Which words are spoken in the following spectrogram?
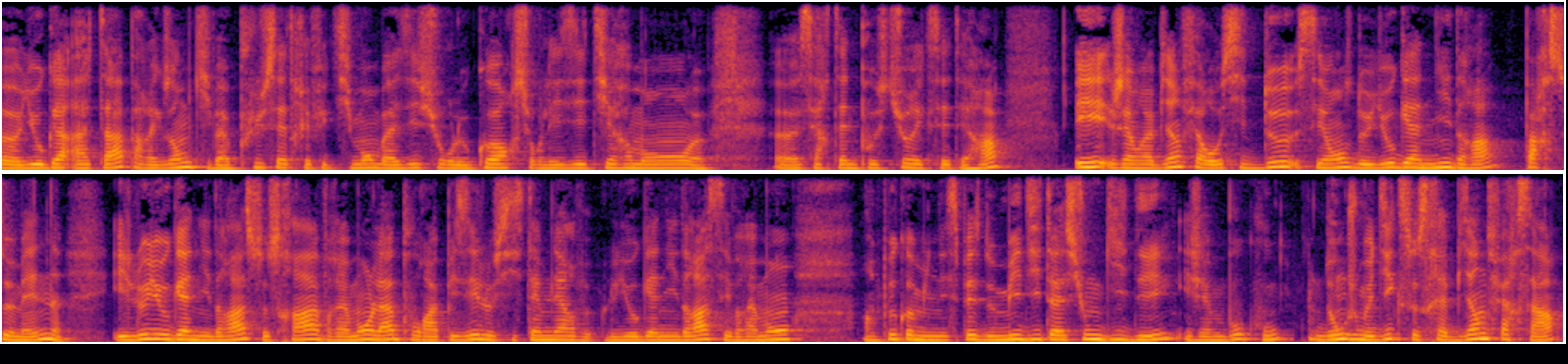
euh, yoga hatha par exemple, qui va plus être effectivement basé sur le corps, sur les étirements, euh, certaines postures, etc. Et j'aimerais bien faire aussi deux séances de yoga nidra par semaine. Et le yoga nidra, ce sera vraiment là pour apaiser le système nerveux. Le yoga nidra, c'est vraiment un peu comme une espèce de méditation guidée et j'aime beaucoup. Donc je me dis que ce serait bien de faire ça.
